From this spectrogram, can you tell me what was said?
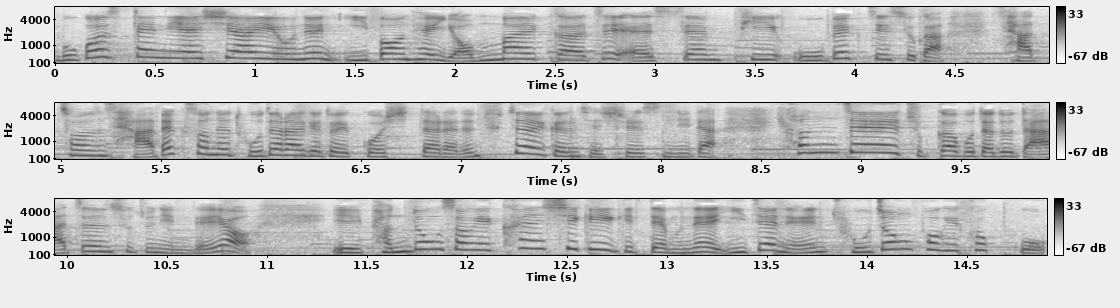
모건 스탠리의 CIO는 이번 해 연말까지 S&P 500 지수가 4,400선에 도달하게 될 것이다라는 투자 의견을 제시했습니다. 현재 주가보다도 낮은 수준인데요. 이 변동성이 큰 시기이기 때문에 이제는 조정폭이 컸고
